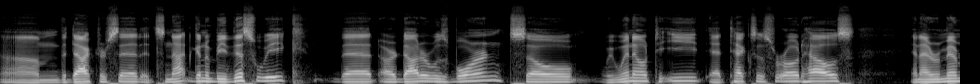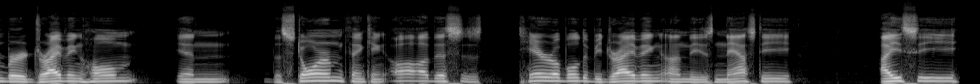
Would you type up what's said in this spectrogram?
Um, the doctor said it's not going to be this week that our daughter was born. So we went out to eat at Texas Roadhouse. And I remember driving home in the storm, thinking, oh, this is terrible to be driving on these nasty, icy,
